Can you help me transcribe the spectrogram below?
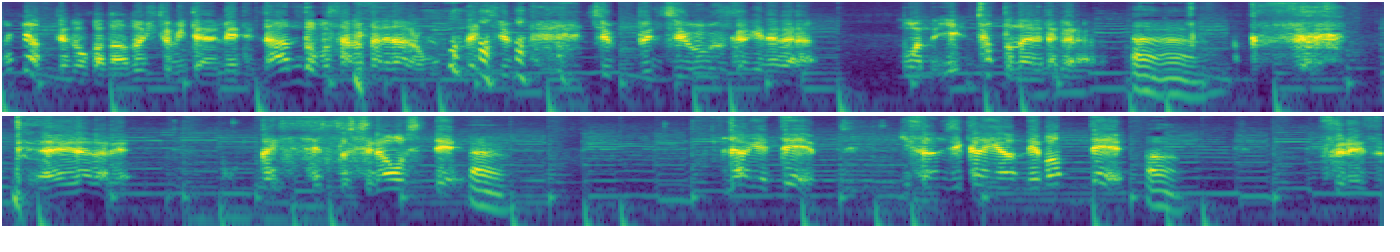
何やってんのかなあの人」みたいな目で何度もさらされながらもう一回 10, 10分15分かけながらもう、ちょっと慣れたからうんうん。やりながらねもう一回セットし直してうん投げて23時間や粘ってうん。釣れず。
